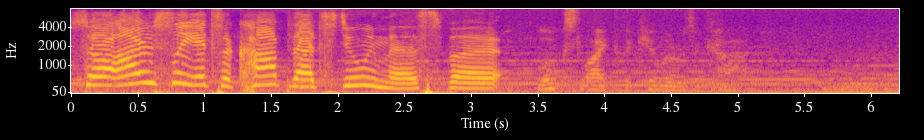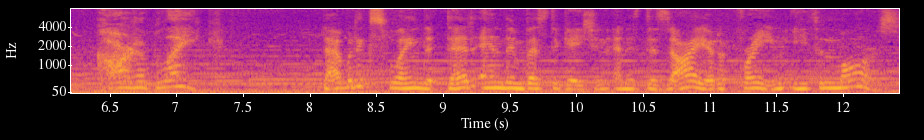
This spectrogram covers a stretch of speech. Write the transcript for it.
So obviously it's a cop that's doing this, but... Looks like the killer is a cop. Carter Blake! That would explain the dead-end investigation and his desire to frame Ethan Mars.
